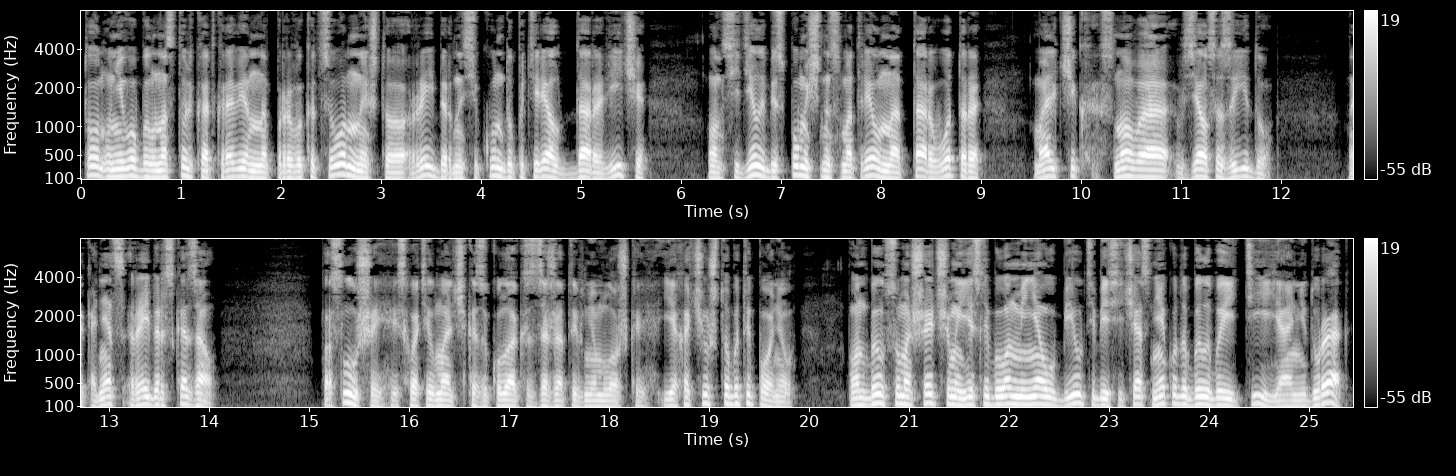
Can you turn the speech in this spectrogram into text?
Тон у него был настолько откровенно провокационный, что Рейбер на секунду потерял дар речи. Он сидел и беспомощно смотрел на Тар Уотера. Мальчик снова взялся за еду. Наконец Рейбер сказал — «Послушай», — и схватил мальчика за кулак с зажатой в нем ложкой, — «я хочу, чтобы ты понял. Он был сумасшедшим, и если бы он меня убил, тебе сейчас некуда было бы идти, я не дурак.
